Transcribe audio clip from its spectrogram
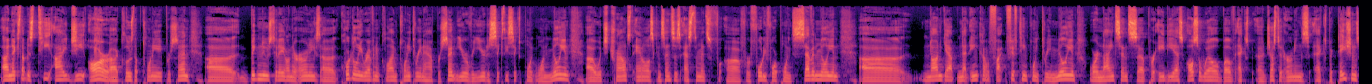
Uh, next up is TIGR, uh, closed up 28%. Uh, big news today on their earnings. Uh, quarterly revenue climbed 23.5% year over year to 66.1 million, uh, which trounced analyst consensus estimates for, uh, for 44.7 million. non-GAAP net income 15.3 million or 9 cents per ADS, also well above ex- adjusted earnings expectations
